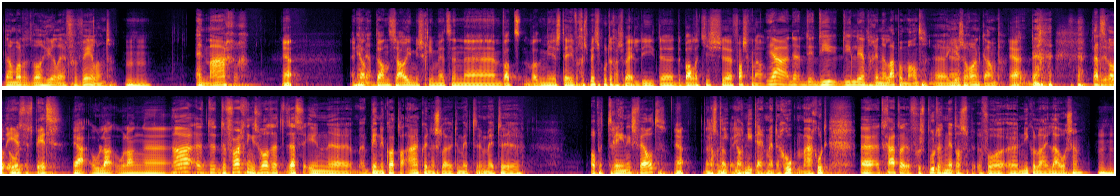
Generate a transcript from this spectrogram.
dan wordt het wel heel erg vervelend. Mhm. En mager. ja. En, En dan, dan- zou je misschien met een eh, wat, wat meer stevige spits moeten gaan spelen, die de, de balletjes eh vast kan houden. Ja, de- die, die, die ligt nog in de lappenmand. eh Jesse Hoornkamp. Ja. dat is wel de eerste spits. Ja, hoe lang... Hoe lang eh, Nou, de, de verwachting is wel dat, dat ze in, eh, binnenkort al aan kunnen sluiten met, met, eh, op het trainingsveld. ja, Nog niet, nog niet echt met de groep, maar goed. Eh, het gaat er voorspoedig, net als voor eh Nicolai Lausen. Mhm.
